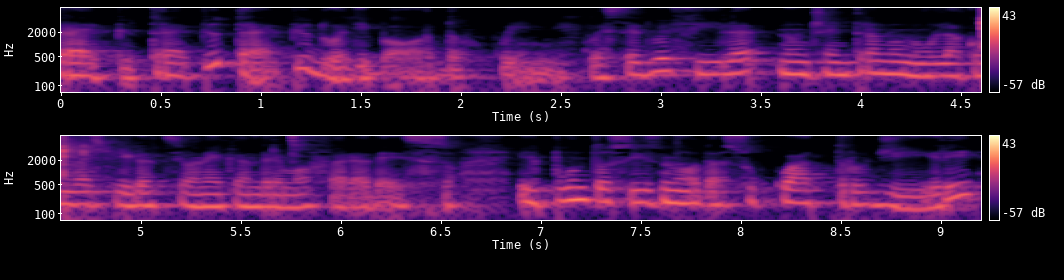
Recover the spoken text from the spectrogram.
3 più 3 più 3 più 2 di bordo. Quindi queste due file non c'entrano nulla con la spiegazione che andremo a fare adesso. Il punto si snoda su 4 giri,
